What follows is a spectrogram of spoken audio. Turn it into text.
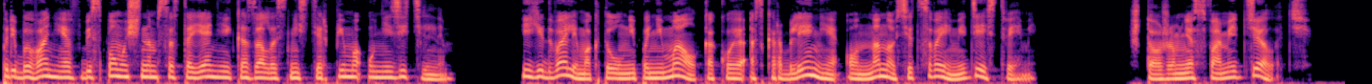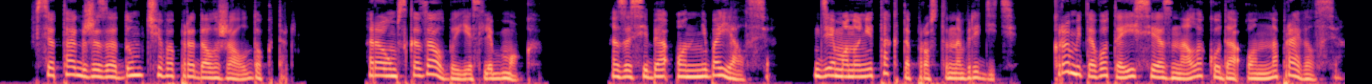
пребывание в беспомощном состоянии казалось нестерпимо унизительным. И едва ли Мактул не понимал, какое оскорбление он наносит своими действиями. «Что же мне с вами делать?» Все так же задумчиво продолжал доктор. Раум сказал бы, если б мог. За себя он не боялся. Демону не так-то просто навредить. Кроме того, Таисия знала, куда он направился.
